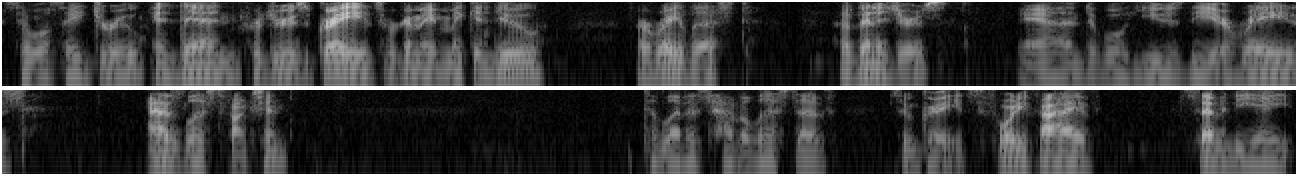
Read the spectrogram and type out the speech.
So we'll say Drew. And then for Drew's grades, we're going to make a new array list of integers. And we'll use the arrays as list function to let us have a list of some grades 45, 78,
